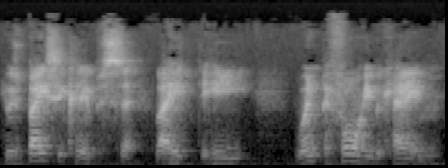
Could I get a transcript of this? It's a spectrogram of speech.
He was basically obse- like he, he went before he became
